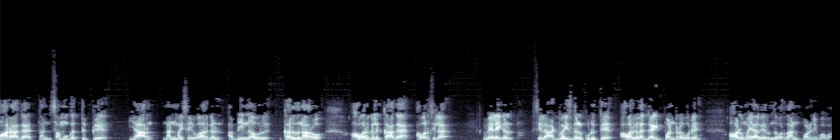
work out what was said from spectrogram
மாறாக தன் சமூகத்துக்கு யார் நன்மை செய்வார்கள் அப்படின்னு அவர் கருதினாரோ அவர்களுக்காக அவர் சில வேலைகள் சில அட்வைஸ்கள் கொடுத்து அவர்களை கைட் பண்ணுற ஒரு ஆளுமையாக இருந்தவர் தான் பழனி பாபா.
